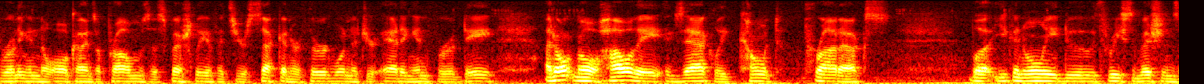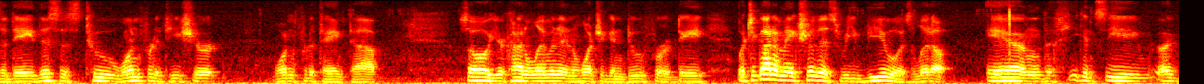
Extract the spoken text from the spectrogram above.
running into all kinds of problems especially if it's your second or third one that you're adding in for a day. I don't know how they exactly count products but you can only do three submissions a day. This is two one for the t-shirt one for the tank top. So you're kind of limited in what you can do for a day but you got to make sure this review is lit up and you can see I've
